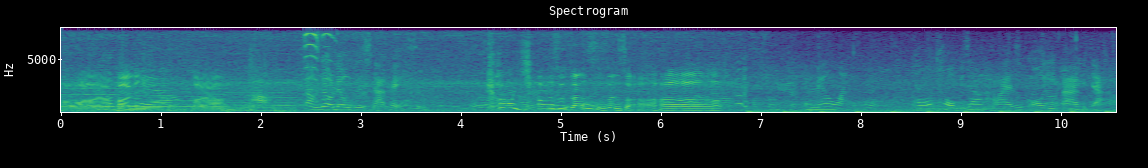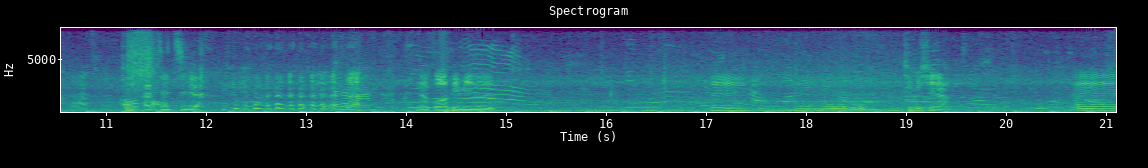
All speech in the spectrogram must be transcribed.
好啊，来啊，怕你哦，来啊。好，那我们就有六只虾可以吃。靠腰是这样是正爽啊。好好好好有没有玩过？勾头比较好还是勾尾巴比较好？啊，我才鸡鸡了。真的吗？你要勾到屁屁是行不行啊？哎、欸，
